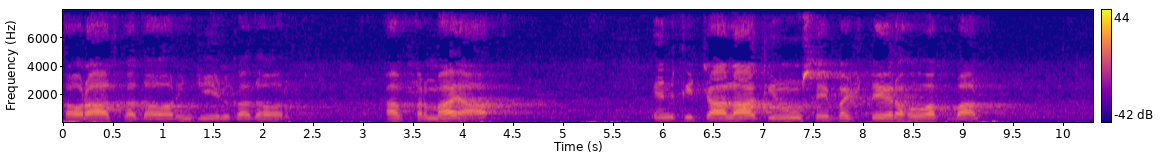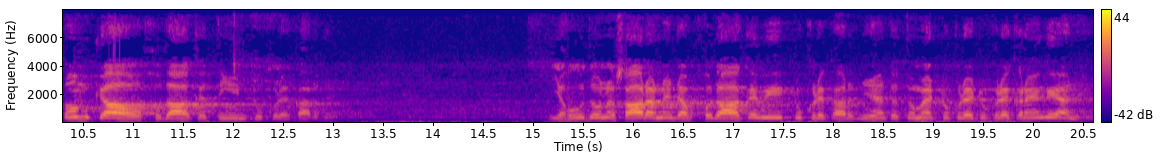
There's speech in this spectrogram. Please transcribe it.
تورات کا دور، انجیل کا دور۔ اب فرمایا، ان کی چالاکیوں سے بچتے رہو اکبر۔ تم کیا ہو خدا کے تین ٹکڑے کر دیں یہود و نصارہ نے جب خدا کے بھی ٹکڑے کر دیے ہیں، تو تمہیں ٹکڑے ٹکڑے کریں گے یا نہیں؟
